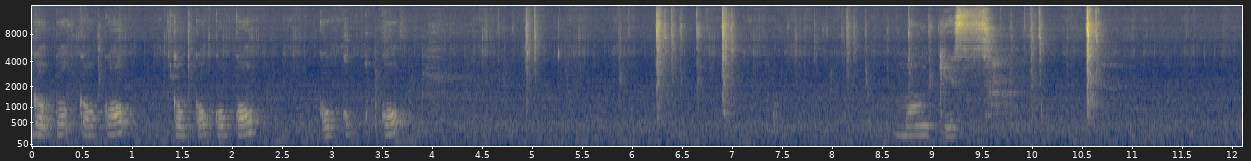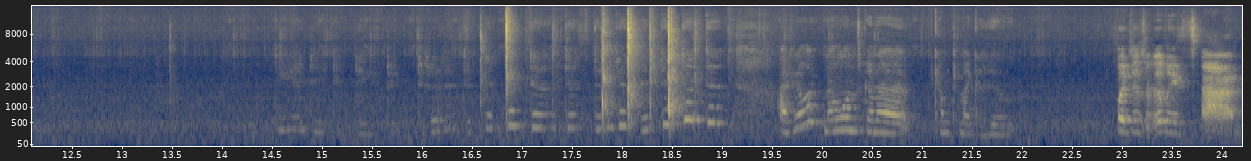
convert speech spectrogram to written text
Go, go, go, go. Go, go, go, go. Go, go, go, go. Monkeys. feel like no one's gonna come to my Kahoot, which is really sad.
